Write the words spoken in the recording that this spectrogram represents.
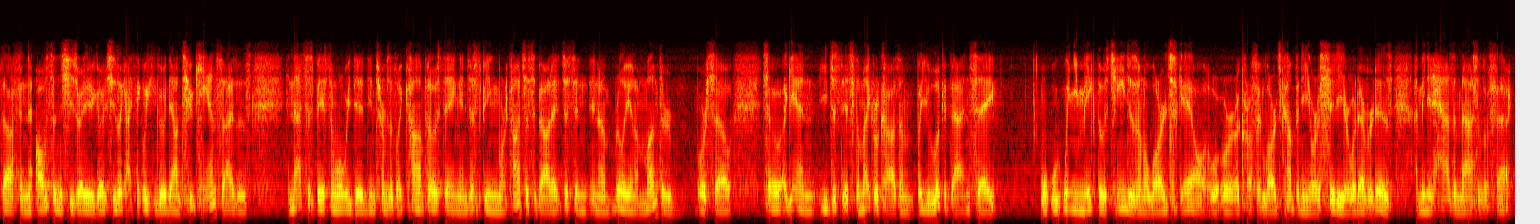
stuff, and all of a sudden she's ready to go. She's like, I think we can go down two can size And that's just based on what we did in terms of like composting and just being more conscious about it just in, in a really in a month or or so. So again, you just it's the microcosm, but you look at that and say when you make those changes on a large scale or, or across a large company or a city or whatever it is, I mean, it has a massive effect.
